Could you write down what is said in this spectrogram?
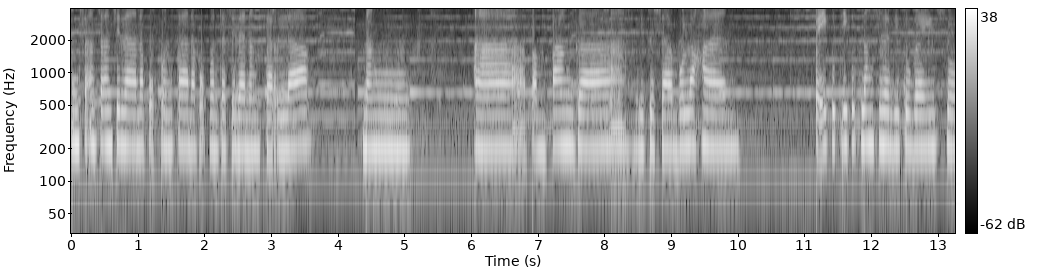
kung saan saan sila napupunta napupunta sila ng Tarlac ng ah, Pampanga, dito sa Bulacan. Paikot-ikot lang sila dito guys. So,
